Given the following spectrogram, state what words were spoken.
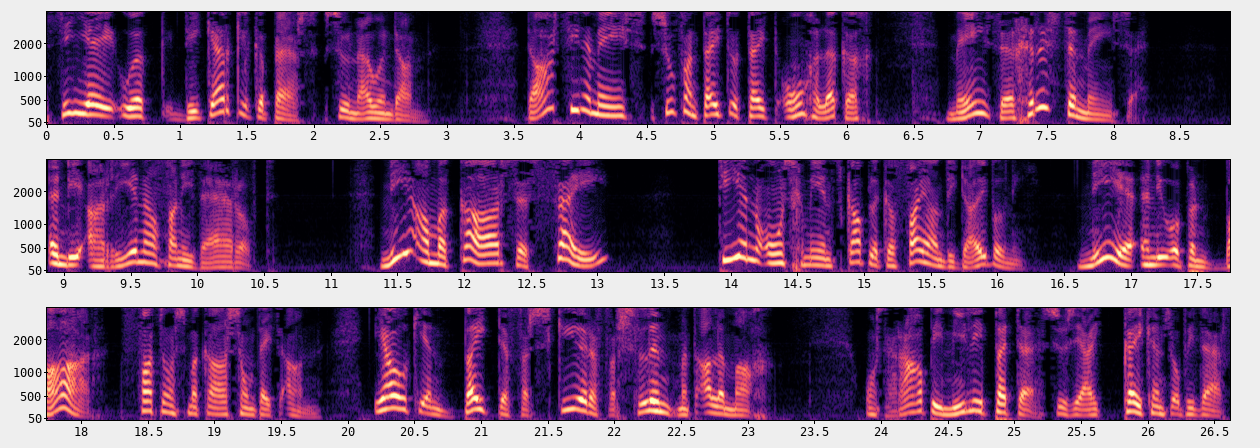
sien jy ook die kerklike pers so nou en dan? Daar sien 'n mens so van tyd tot tyd ongelukkig mense, Christenmense in die arena van die wêreld. Nie aan mekaar se sy teen ons gemeenskaplike vyand die duiwel nie. Nee, in die openbaar vat ons mekaar soms aan. Elkeen buite verskeure verslind met alle mag. Ons raap die mieliepitte soos hy kykens op die werf.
